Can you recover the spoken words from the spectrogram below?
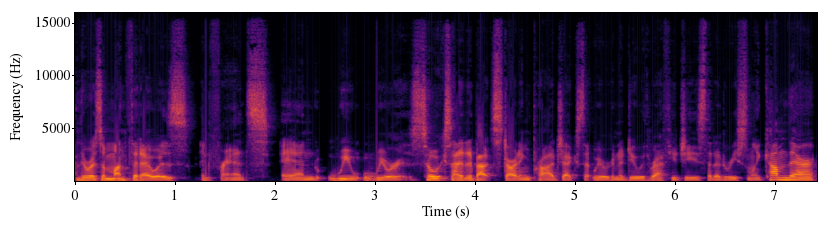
There was a month that I was in France, and we we were so excited about starting projects that we were going to do with refugees that had recently come there,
